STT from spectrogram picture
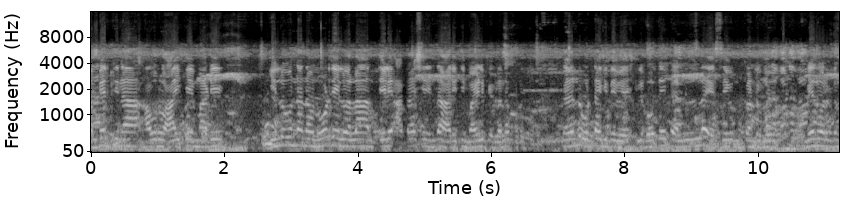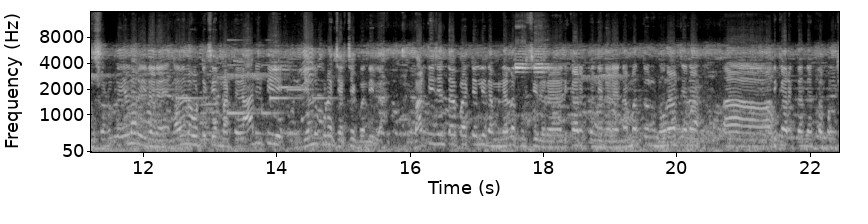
ಅಭ್ಯರ್ಥಿನ ಅವರು ಆಯ್ಕೆ ಮಾಡಿ ಗೆಲುವನ್ನು ನಾವು ನೋಡದೇ ಇಲ್ವಲ್ಲ ಅಂತೇಳಿ ಹತಾಶೆಯಿಂದ ಆ ರೀತಿ ಮಹಿಳಿಕೆಗಳನ್ನು ಕೊಡಬಹುದು ನಾವೆಲ್ಲರೂ ಒಟ್ಟಾಗಿದ್ದೇವೆ. ಇಲ್ಲಿ ಬಹುತೇಕ ಎಲ್ಲ ಎಸ್ ಸಿ ಮುಖಂಡರುಗಳು, ಮೇಲ್ವರ್ಗದ ಮುಖಂಡರುಗಳು ಎಲ್ಲರೂ ಇದ್ದಾರೆ. ನಾವೆಲ್ಲ ಒಟ್ಟಿಗೆ ಸೇರಿ ಮಾಡ್ತೇವೆ. ಆ ರೀತಿ ಎಲ್ಲೂ ಕೂಡ ಚರ್ಚೆಗೆ ಬಂದಿಲ್ಲ. ಭಾರತೀಯ ಜನತಾ ಪಾರ್ಟಿಯಲ್ಲಿ ನಮ್ಮನ್ನೆಲ್ಲ ಕೂರಿಸಿದ್ದಾರೆ, ಅಧಿಕಾರಕ್ಕೆ ತಂದಿದ್ದಾರೆ. ನಮ್ಮಂಥವ್ರು ನೂರಾರು ಜನ ಅಧಿಕಾರಕ್ಕೆ ತಂದಂಥ ಪಕ್ಷ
